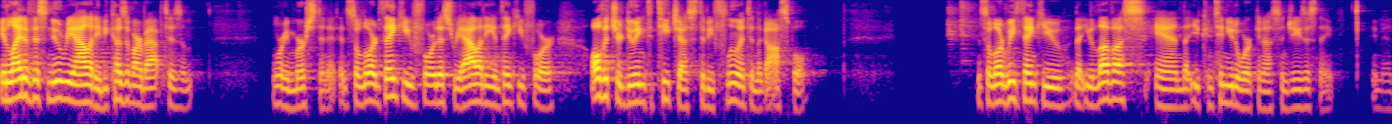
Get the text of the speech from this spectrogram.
in light of this new reality because of our baptism. We're immersed in it. And so, Lord, thank you for this reality and thank you for all that you're doing to teach us to be fluent in the gospel. And so, Lord, we thank you that you love us and that you continue to work in us. In Jesus' name, amen.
